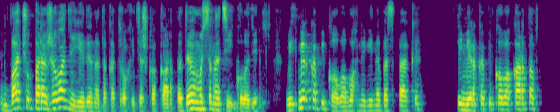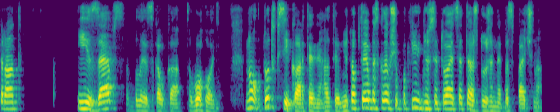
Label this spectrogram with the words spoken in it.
Бачу переживання, єдина така трохи тяжка карта. Дивимося на цій колоді. Вісьмірка пікова, вогневі небезпеки. Сімірка пікова карта втрат. І Зевс, блискавка, вогонь. Ну тут всі карти негативні. Тобто я би сказав, що по півдню ситуація теж дуже небезпечна.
